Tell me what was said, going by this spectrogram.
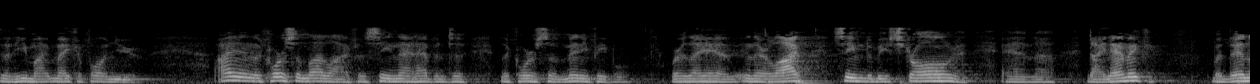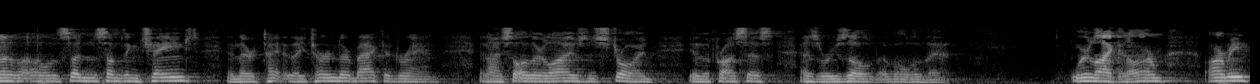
that He might make upon you. I, in the course of my life, have seen that happen to the course of many people, where they have, in their life, seemed to be strong and, uh, dynamic, but then all of a sudden something changed and t- they turned their back and ran. And I saw their lives destroyed in the process as a result of all of that. We're like an arm, army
